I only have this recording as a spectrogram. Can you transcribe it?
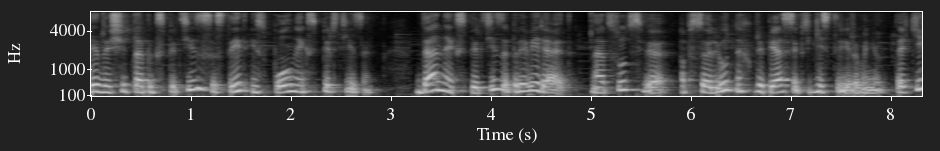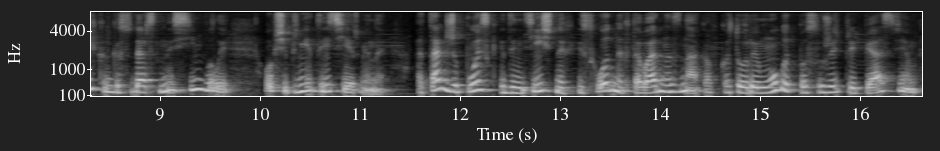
Следующий этап экспертизы состоит из полной экспертизы – Данная экспертиза проверяет на отсутствие абсолютных препятствий к регистрированию, таких как государственные символы, общепринятые термины, а также поиск идентичных исходных товарных знаков, которые могут послужить препятствием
